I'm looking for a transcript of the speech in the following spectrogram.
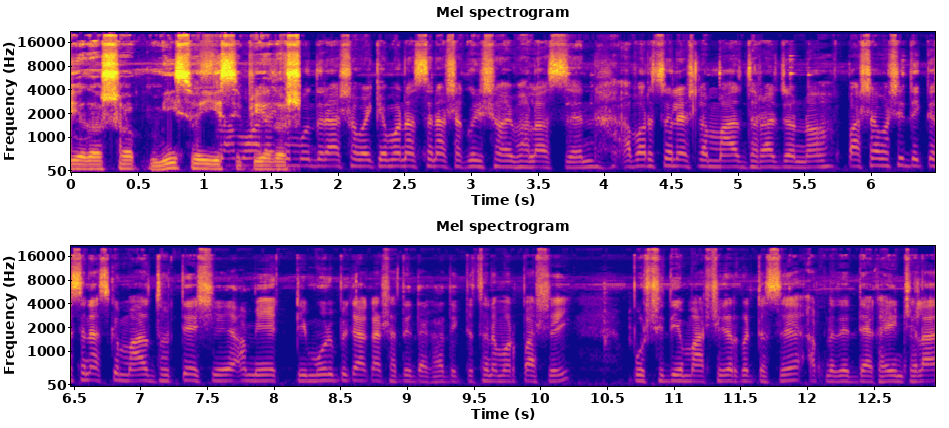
প্রিয় দর্শক মিস হয়ে গেছে প্রিয় দর্শক। বন্ধুরা সবাই কেমন আছেন? আশা করি সবাই ভালো আছেন। আবার চলে আসলাম মাছ ধরার জন্য। পাশাপাশি দেখতেছেন আজকে মাছ ধরতে এসে আমি একটি মুরব্বী কাকার সাথে দেখা দেখতেছেন আমার পাশেই। পড়শি দিয়ে মাছ শিকার করতেছে। আপনাদের দেখা ইনশাল্লাহ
